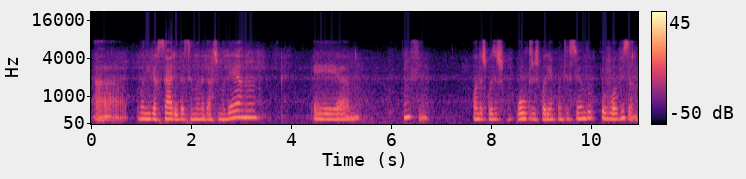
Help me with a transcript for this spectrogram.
a, o aniversário da Semana da Arte Moderna. É, enfim, quando as coisas outras forem acontecendo, eu vou avisando.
